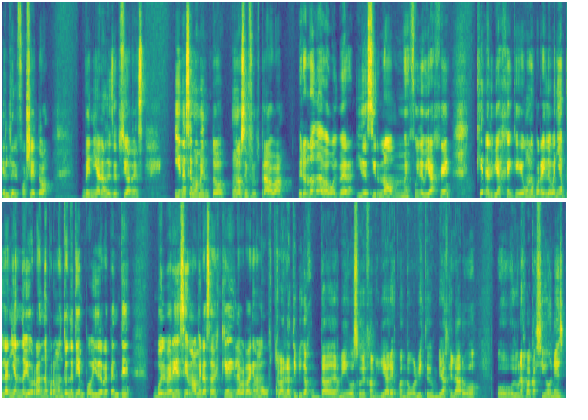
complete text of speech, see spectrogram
el del folleto, venían las decepciones. Y en ese momento uno se frustraba, pero no daba volver y decir, no, me fui de viaje, que era el viaje que uno por ahí lo venía planeando y ahorrando por un montón de tiempo y de repente volver y decir, no, mira, ¿sabes qué? La verdad que no me gusta. La típica juntada de amigos o de familiares cuando volviste de un viaje largo o de unas vacaciones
